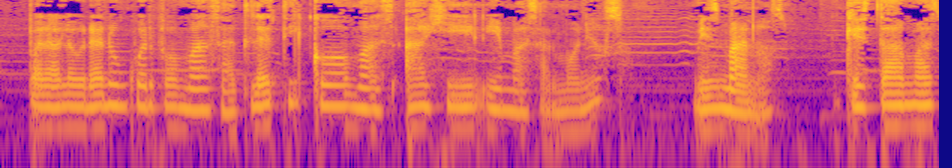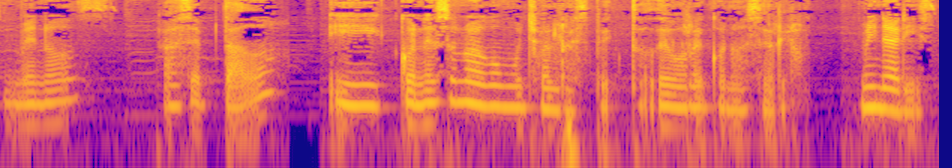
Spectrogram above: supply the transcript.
para lograr un cuerpo más atlético, más ágil y más armonioso. Mis manos, que está más o menos aceptado y con eso no hago mucho al respecto, debo reconocerlo. Mi nariz,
